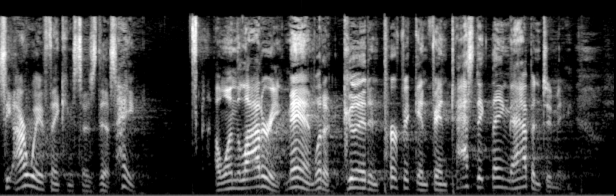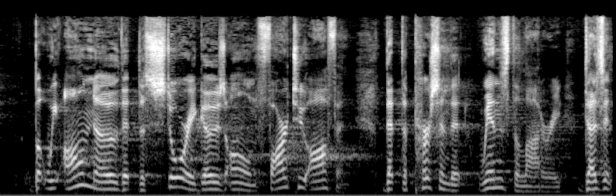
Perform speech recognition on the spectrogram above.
See, our way of thinking says this hey, I won the lottery. Man, what a good and perfect and fantastic thing to happen to me. But we all know that the story goes on far too often that the person that wins the lottery doesn't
